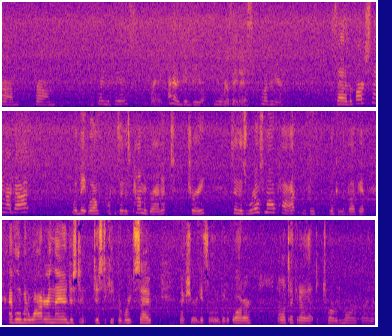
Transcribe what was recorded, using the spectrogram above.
um, from a friend of his. Friend. I got a good deal. You want Real to see deal. this? Come over here. So the first thing I got would be well, I can see this pomegranate tree. It's in this real small pot. You can look in the bucket. I have a little bit of water in there just to, just to keep the roots soaked. Make sure it gets a little bit of water. I'm gonna take it out of that t- tomorrow tomorrow and plant it.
